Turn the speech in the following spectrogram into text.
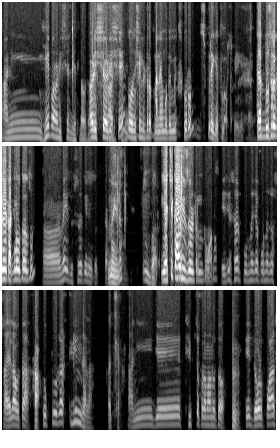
आणि हे पण अडीचशेच घेतलं होतं. अडीचशे अडीचशे. दोनशे लिटर पाण्यामध्ये मिक्स करून स्प्रे घेतला होता. त्यात दुसरं काही टाकलं होतं अजून? नाही दुसरं काही नव्हतं. नाही ना? बरं. याचे काय रिझल्ट आले तुम्हाला? याचे सर पूर्णच्या पूर्ण जो सायला होता हा. तो पूर्ण क्लीन झाला. अच्छा. आणि जे थिपचं प्रमाण होतं. ते जवळपास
